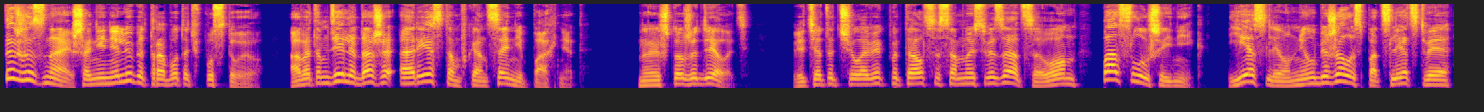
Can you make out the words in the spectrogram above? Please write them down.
Ты же знаешь, они не любят работать впустую. А в этом деле даже арестом в конце не пахнет. Ну и что же делать? Ведь этот человек пытался со мной связаться. Он... Послушай, Ник, если он не убежал из-под следствия,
